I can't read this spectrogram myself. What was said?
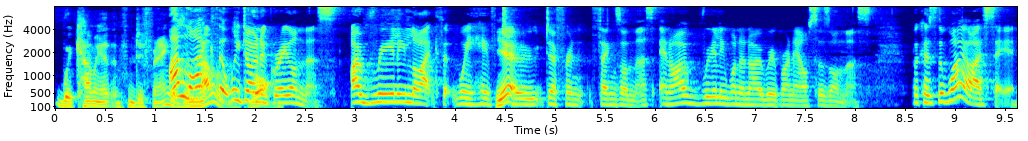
we're coming at them from different angles. I like that we don't wrong. agree on this. I really like that we have yeah. two different things on this, and I really want to know where everyone else is on this. Because the way I see it,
